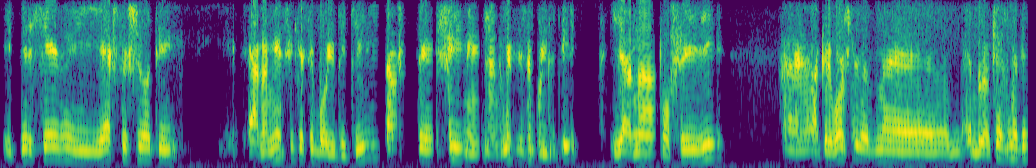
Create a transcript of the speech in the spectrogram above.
υπήρχε η αίσθηση ότι αναμίχθηκε στην πολιτική, αναμίχθηκε στην πολιτική για να αποφύγει ε, ακριβώς με εμπλοκές με την,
